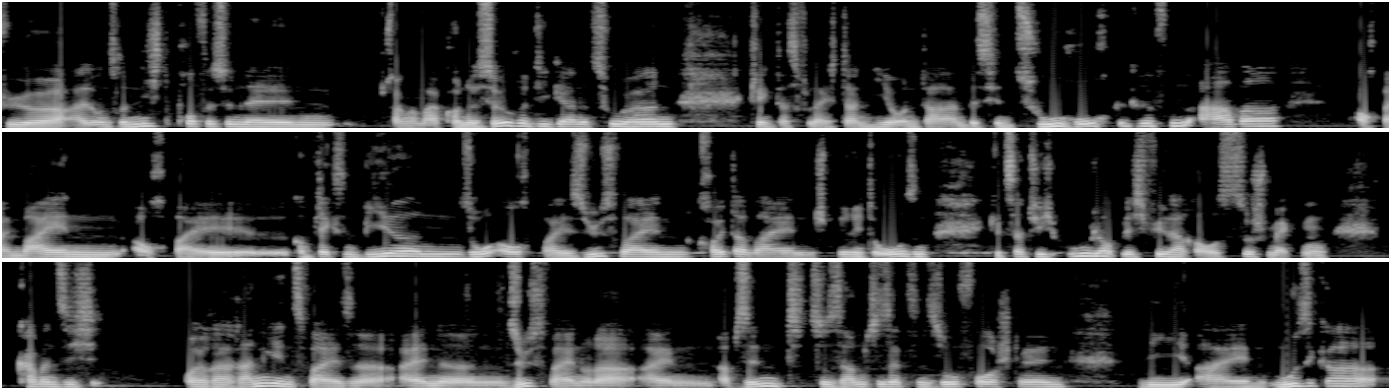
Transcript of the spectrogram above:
für all unsere nicht professionellen, sagen wir mal, Konnoisseure, die gerne zuhören, klingt das vielleicht dann hier und da ein bisschen zu hoch gegriffen, aber auch beim Wein, auch bei komplexen Bieren, so auch bei Süßwein, Kräuterwein, Spirituosen gibt es natürlich unglaublich viel herauszuschmecken. Kann man sich eure Herangehensweise, einen Süßwein oder ein Absinth zusammenzusetzen, so vorstellen, wie ein Musiker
